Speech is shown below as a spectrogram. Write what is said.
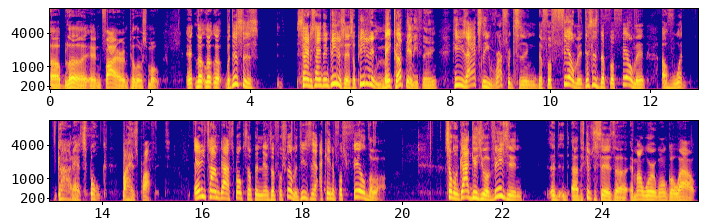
uh, blood and fire and pillar of smoke. And look, look, look. But this is saying the same thing Peter said. So Peter didn't make up anything. He's actually referencing the fulfillment. This is the fulfillment of what God had spoke by his prophets. Anytime God spoke something, there's a fulfillment. Jesus said, I came to fulfill the law. So when God gives you a vision, uh, uh, the scripture says, uh, and my word won't go out,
